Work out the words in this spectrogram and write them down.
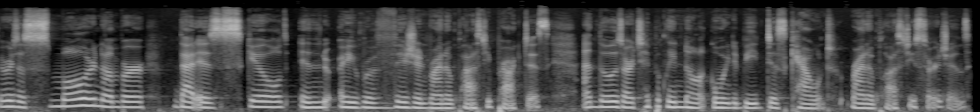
There is a smaller number that is skilled in a revision rhinoplasty practice, and those are typically not going to be discount rhinoplasty surgeons.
